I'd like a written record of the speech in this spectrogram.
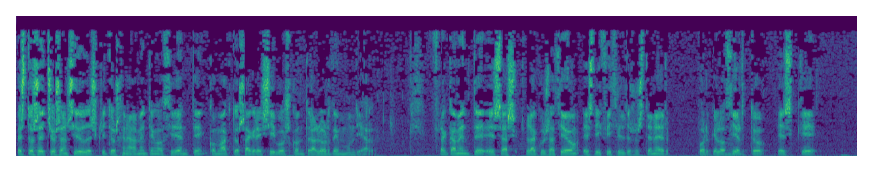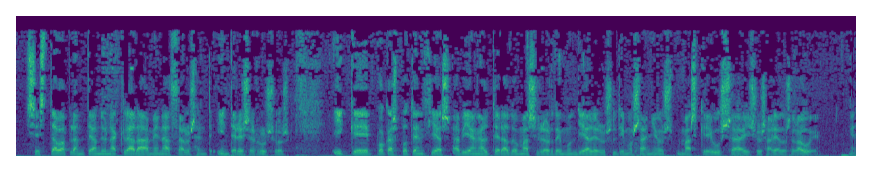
Estos hechos han sido descritos generalmente en Occidente como actos agresivos contra el orden mundial. Francamente, la acusación es difícil de sostener porque lo cierto es que se estaba planteando una clara amenaza a los intereses rusos y que pocas potencias habían alterado más el orden mundial en los últimos años más que USA y sus aliados de la UE. Eh,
